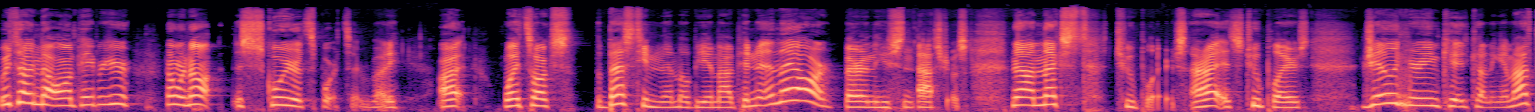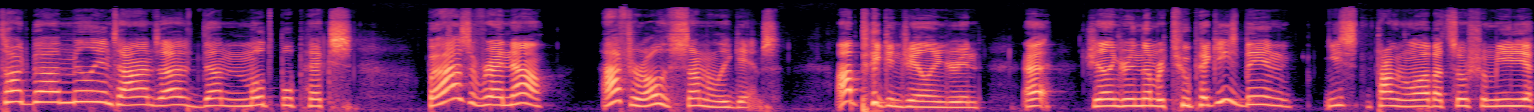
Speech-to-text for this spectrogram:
We're talking about on paper here? No, we're not. This is school year at sports, everybody. All right? White Sox, the best team in the MLB, in my opinion, and they are better than the Houston Astros. Now, next two players. All right, it's two players Jalen Green, Cade Cunningham. I've talked about a million times, I've done multiple picks, but as of right now, after all the Summer League games, I'm picking Jalen Green. All right, Jalen Green, number two pick. He's been he's talking a lot about social media.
